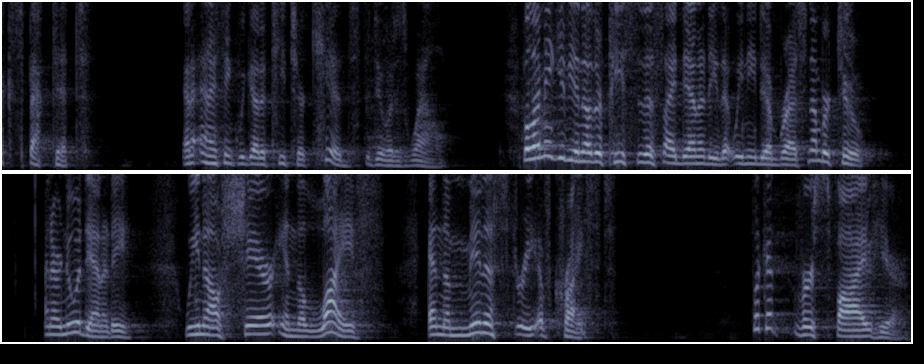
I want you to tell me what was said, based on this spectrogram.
expect it. And, and I think we got to teach our kids to do it as well. But let me give you another piece to this identity that we need to embrace. Number two, in our new identity, we now share in the life and the ministry of Christ. Look at verse 5 here.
